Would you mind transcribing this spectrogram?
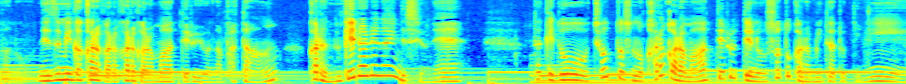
あのネズミがカラカラカラカラ回ってるようなパターンから抜けられないんですよね。だけどちょっとそのカラカラ回ってるっていうのを外から見た時に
